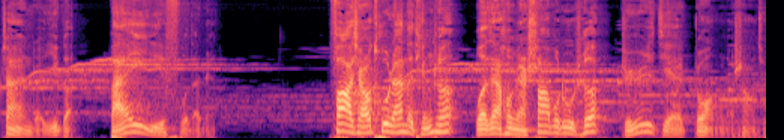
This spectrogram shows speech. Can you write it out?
站着一个白衣服的人。发小突然的停车，我在后面刹不住车，直接撞了上去。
